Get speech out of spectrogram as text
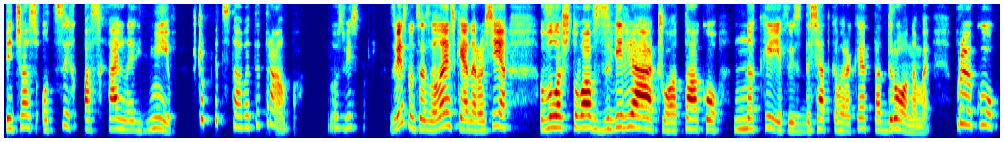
під час оцих пасхальних днів, щоб підставити Трампа. Ну, звісно. Звісно, це Зеленський, а не Росія, влаштував звірячу атаку на Київ із десятками ракет та дронами, про яку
